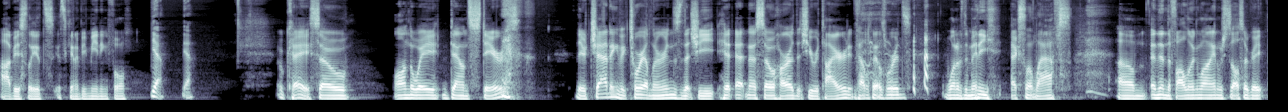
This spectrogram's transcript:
obviously it's it's going to be meaningful. Yeah, yeah. Okay, so on the way downstairs, they're chatting. Victoria learns that she hit Etna so hard that she retired. In Tattletale's words, one of the many excellent laughs. Um, and then the following line, which is also great.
